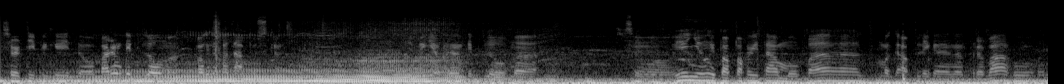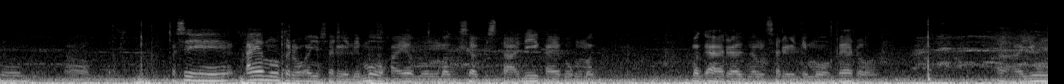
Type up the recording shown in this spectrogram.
certificate o parang diploma pag nakatapos ka bibigyan ka ng diploma so yun yung ipapakita mo pag mag-apply ka na ng trabaho ano Oo. kasi kaya mong turuan yung sarili mo kaya mong mag self study kaya mong mag mag-aral ng sarili mo pero ah, yung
